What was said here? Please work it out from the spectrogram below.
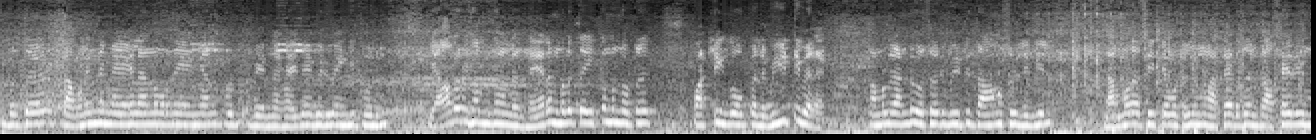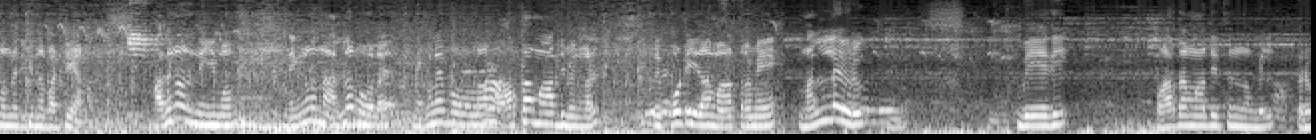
ഇവിടുത്തെ ടൗണിന്റെ മേഖല എന്ന് പറഞ്ഞു കഴിഞ്ഞാൽ പിന്നെ ഹൈവേ വരുമെങ്കിൽ പോലും യാതൊരു സംവിധാനമില്ല. നേരം വെളുത്തേക്കുമ്പോൾ തൊട്ട് പട്ടിയും കോപ്പല്ല വീട്ടിൽ വരാൻ നമ്മൾ രണ്ട് ദിവസം ഒരു വീട്ടിൽ താമസമില്ലെങ്കിൽ നമ്മുടെ സീറ്റ് ഔട്ടിലും മറ്റേടത്തും കസേരയും വന്നിരിക്കുന്ന പട്ടിയാണ്. അതിനൊരു നിയമം നിങ്ങൾ നല്ലപോലെ നിങ്ങളെ പോലുള്ള വാർത്താ മാധ്യമങ്ങൾ റിപ്പോർട്ട് ചെയ്താൽ മാത്രമേ നല്ലൊരു വേദി വാർത്താ മാധ്യമത്തിന് മുമ്പിൽ ഒരു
